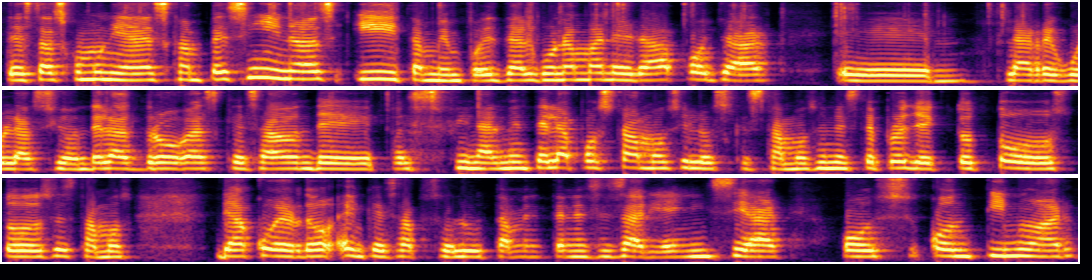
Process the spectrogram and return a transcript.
de estas comunidades campesinas y también pues de alguna manera apoyar eh, la regulación de las drogas, que es a donde pues finalmente le apostamos y los que estamos en este proyecto, todos, todos estamos de acuerdo en que es absolutamente necesaria iniciar o continuar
